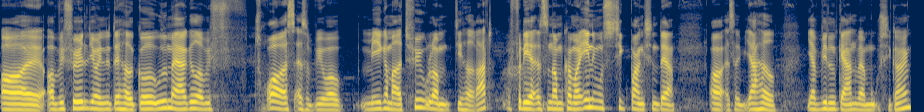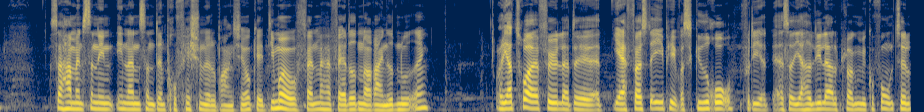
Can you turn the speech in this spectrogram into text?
Og, øh, og vi følte jo egentlig, at det havde gået udmærket, og vi f- tror også, altså vi var mega meget i tvivl om, de havde ret. Fordi altså, når man kommer ind i musikbranchen der, og altså, jeg havde, jeg ville gerne være musiker, ikke? så har man sådan en, en eller anden sådan den professionelle branche. Okay, de må jo fandme have fattet den og regnet den ud, ikke? Og jeg tror, jeg føler, at, øh, at ja, første EP var skide rå, fordi at, altså, jeg havde lige lært at plukke mikrofon til,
